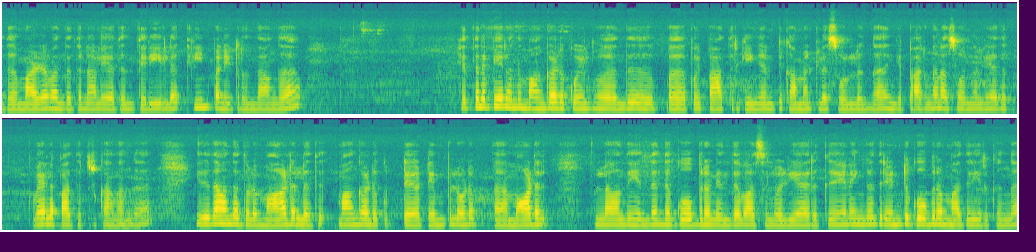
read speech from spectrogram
அது மழை வந்ததுனாலே அதுன்னு தெரியல. க்ளீன் பண்ணிகிட்டு இருந்தாங்க. எத்தனை பேர் வந்து மாங்காடு கோயில் வந்து போய் பார்த்துருக்கீங்கன்ட்டு கமெண்ட்டில் சொல்லுங்கள் இங்கே பாருங்கள் நான் சொன்னேன் அது வேலை பார்த்துட்ருக்காங்கங்க. இதுதான் வந்து அதோடய மாடல் அது. மாங்காடு டெ டெம்பிளோட மாடல். ஃபுல்லாக வந்து எந்தெந்த கோபுரம் எந்த வாசல் வழியாக இருக்குது ஏன்னா இங்கே வந்து ரெண்டு கோபுரம் மாதிரி இருக்குங்க.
